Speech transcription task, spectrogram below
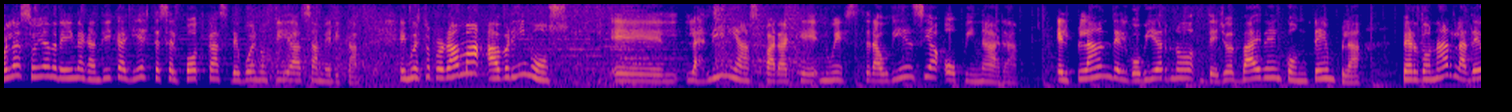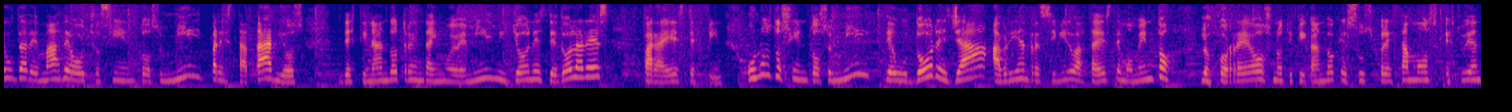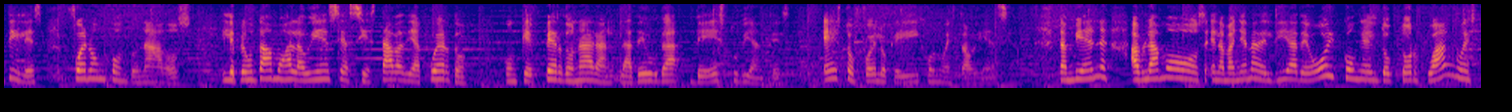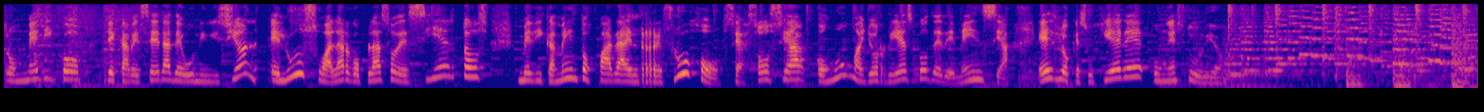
Hola, soy Andreina Gandica y este es el podcast de Buenos Días América. En nuestro programa abrimos las líneas para que nuestra audiencia opinara. El plan del gobierno de Joe Biden contempla perdonar la deuda de más de 800 mil prestatarios, destinando 39 mil millones de dólares para este fin. Unos 200 mil deudores ya habrían recibido hasta este momento los correos notificando que sus préstamos estudiantiles fueron condonados. Y le preguntábamos a la audiencia si estaba de acuerdo con que perdonaran la deuda de estudiantes. Esto fue lo que dijo nuestra audiencia. También hablamos en la mañana del día de hoy con el doctor Juan, nuestro médico de cabecera de Univisión. El uso a largo plazo de ciertos medicamentos para el reflujo se asocia con un mayor riesgo de demencia. Es lo que sugiere un estudio.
